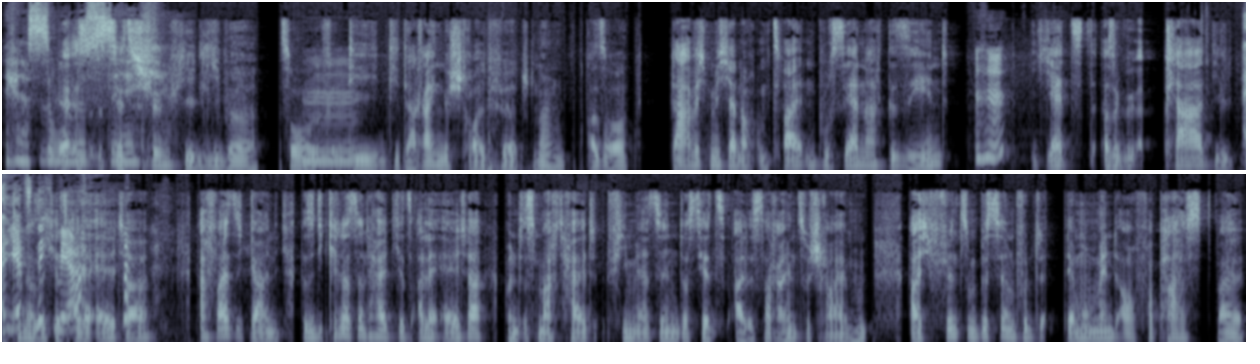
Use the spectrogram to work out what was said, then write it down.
Ich finde das so ja, lustig. Es ist jetzt schön viel Liebe, so, mm. die, die da reingestreut wird, ne? Also, da habe ich mich ja noch im zweiten Buch sehr nachgesehnt. Mhm. Jetzt, also klar, die, die jetzt Kinder sind jetzt alle älter. Ach, weiß ich gar nicht. Also die Kinder sind halt jetzt alle älter und es macht halt viel mehr Sinn, das jetzt alles da reinzuschreiben. Aber ich finde so ein bisschen wurde der Moment auch verpasst, weil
